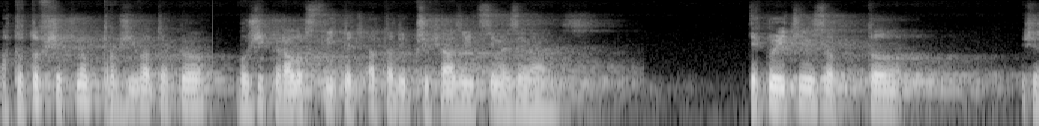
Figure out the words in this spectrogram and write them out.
a toto všechno prožívat jako Boží království teď a tady přicházející mezi nás. Děkuji ti za to, že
